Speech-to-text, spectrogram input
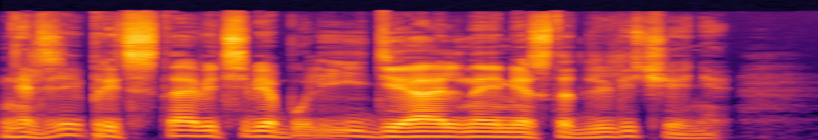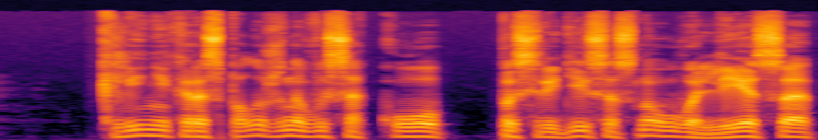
Нельзя представить себе более идеальное место для лечения. Клиника расположена высоко, посреди соснового леса,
